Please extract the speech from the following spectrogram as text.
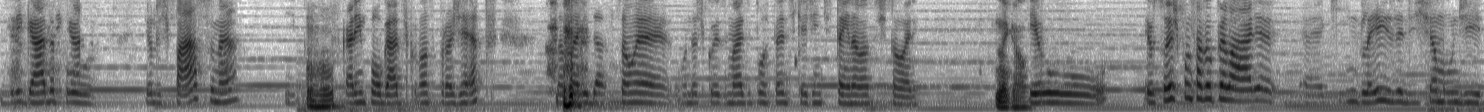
Obrigada por, pelo espaço, né? E uhum. ficarem empolgados com o nosso projeto. A validação é uma das coisas mais importantes que a gente tem na nossa história. Legal. Eu, eu sou responsável pela área é, que em inglês eles chamam de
